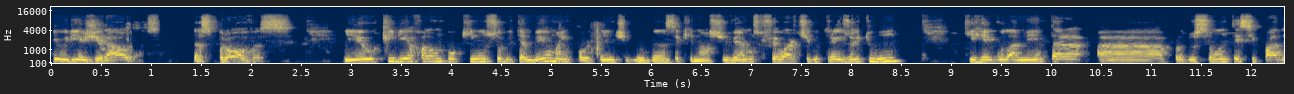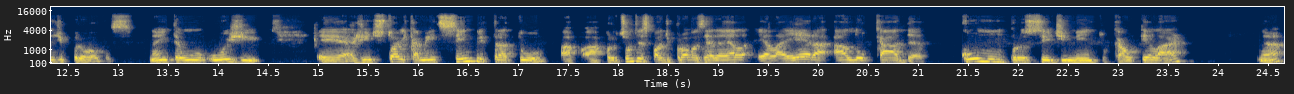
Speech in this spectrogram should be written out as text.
teoria geral das, das provas, eu queria falar um pouquinho sobre também uma importante mudança que nós tivemos, que foi o artigo 381, que regulamenta a produção antecipada de provas. Né? Então, hoje, é, a gente historicamente sempre tratou a, a produção antecipada de provas, ela, ela, ela era alocada como um procedimento cautelar, né?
